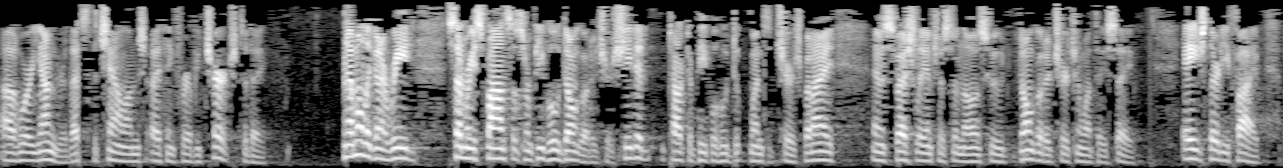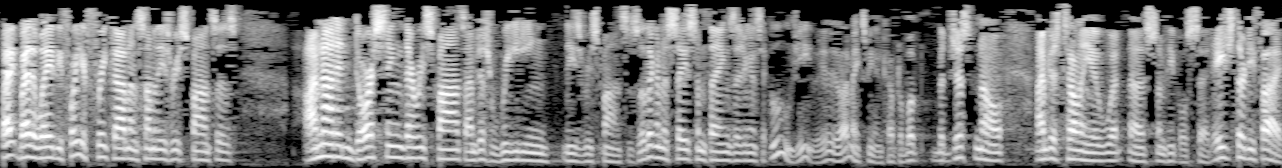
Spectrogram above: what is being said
uh, who are younger. That's the challenge, I think, for every church today. I'm only going to read some responses from people who don't go to church. She did talk to people who went to church, but I am especially interested in those who don't go to church and what they say. Age 35. By, by the way, before you freak out on some of these responses, I'm not endorsing their response. I'm just reading these responses. So they're going to say some things that you're going to say, ooh, gee, that makes me uncomfortable. But just know, I'm just telling you what uh, some people said. Age 35.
